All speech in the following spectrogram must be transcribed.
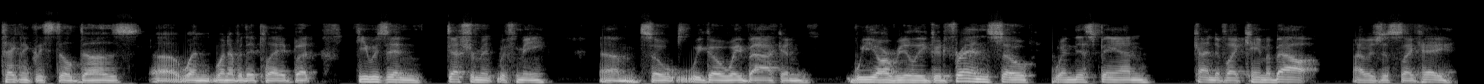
technically still does uh, when whenever they play, but he was in Detriment with me. Um, so we go way back, and we are really good friends. So when this band kind of like came about, I was just like, "Hey,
